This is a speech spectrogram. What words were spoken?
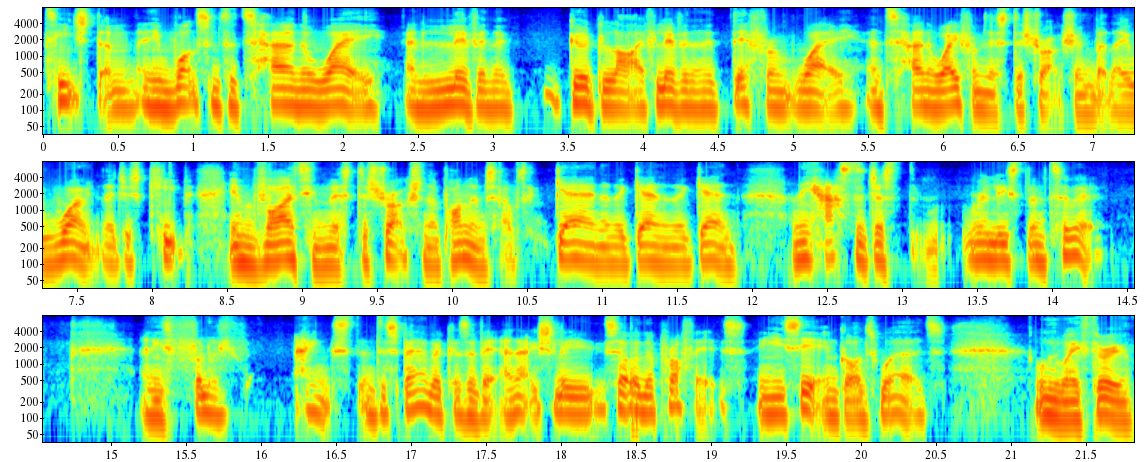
teach them and he wants them to turn away and live in a good life, live in a different way and turn away from this destruction, but they won't. They just keep inviting this destruction upon themselves again and again and again. And he has to just release them to it. And he's full of angst and despair because of it. And actually, so are the prophets. And you see it in God's words all the way through.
